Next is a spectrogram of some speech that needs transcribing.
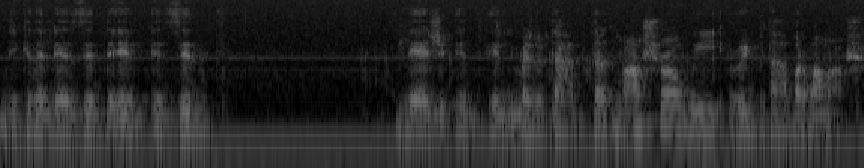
دي كده اللي هي الزد الزد المجر بتاعها بتلاتة من عشرة والريت بتاعها بأربعة من عشرة.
